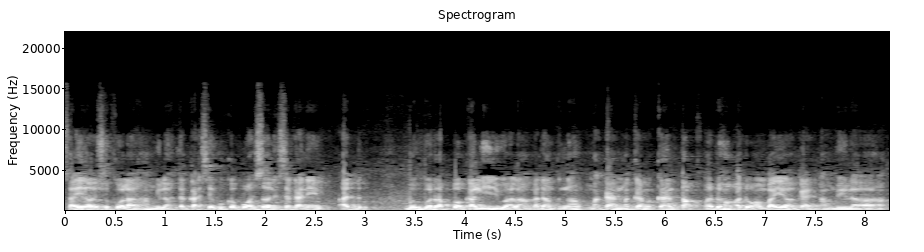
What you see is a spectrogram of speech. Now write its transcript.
saya syukurlah Alhamdulillah. Dekat saya buka puasa ni Sekat ni ada beberapa kali jugalah. Kadang tengah makan-makan-makan Tak ada, ada orang bayarkan. Alhamdulillah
